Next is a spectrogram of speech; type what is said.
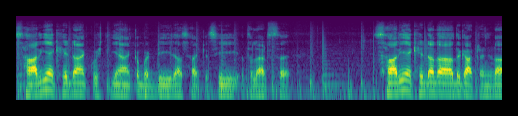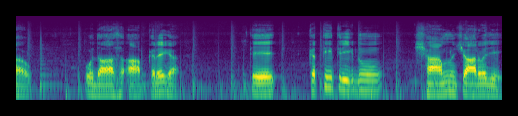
ਸਾਰੀਆਂ ਖੇਡਾਂ ਕੁਸ਼ਤੀਆਂ, ਕਬੱਡੀ, ਰਸਾ ਕਸੀ ਐਥਲੈਟਿਕਸ, ਸਾਰੀਆਂ ਖੇਡਾਂ ਦਾ ਉਦਘਾਟਨ ਜਿਹੜਾ ਉਹ ਦਾਸ ਆਪ ਕਰੇਗਾ। ਤੇ 31 ਤਰੀਕ ਨੂੰ ਸ਼ਾਮ ਨੂੰ 4 ਵਜੇ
